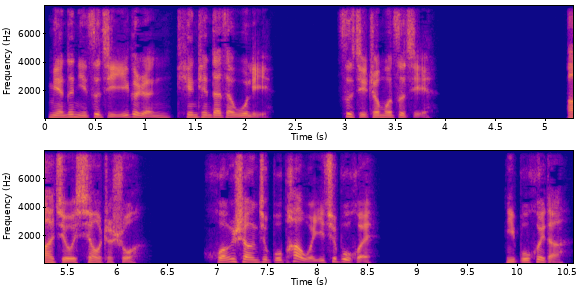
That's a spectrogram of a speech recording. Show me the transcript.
免得你自己一个人天天待在屋里，自己折磨自己。”阿九笑着说：“皇上就不怕我一去不回？”你不会的，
